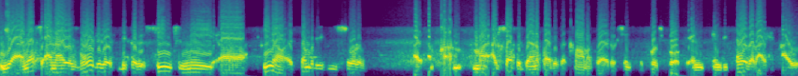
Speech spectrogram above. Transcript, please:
Yeah, and that's and I avoided it because it seemed to me, uh, you know, as somebody who's sort of I, my, I self-identified as a comic writer since the first book, and, and before that, I, I,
